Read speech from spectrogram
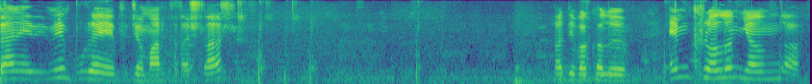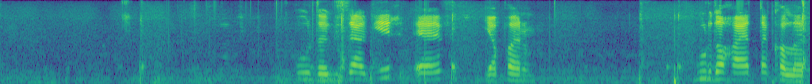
Ben evimi buraya yapacağım arkadaşlar. Hadi bakalım. Hem kralın yanında. Burada güzel bir ev yaparım. Burada hayatta kalırım.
